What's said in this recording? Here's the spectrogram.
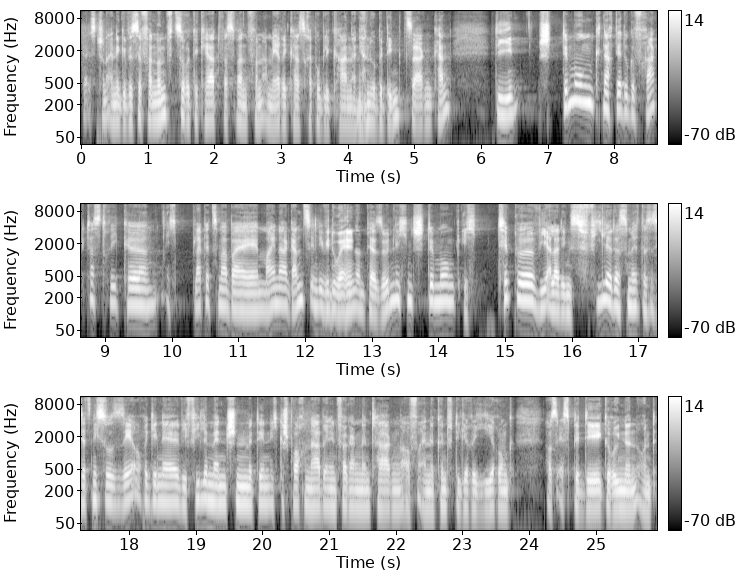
Da ist schon eine gewisse Vernunft zurückgekehrt, was man von Amerikas Republikanern ja nur bedingt sagen kann. Die Stimmung, nach der du gefragt hast, Rike, ich bleibe jetzt mal bei meiner ganz individuellen und persönlichen Stimmung. Ich tippe, wie allerdings viele das mit, das ist jetzt nicht so sehr originell, wie viele Menschen, mit denen ich gesprochen habe in den vergangenen Tagen, auf eine künftige Regierung aus SPD, Grünen und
